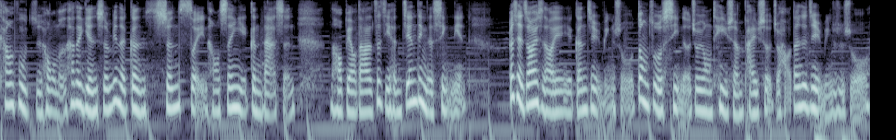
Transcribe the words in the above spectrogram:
康复之后呢，他的眼神变得更深邃，然后声音也更大声，然后表达了自己很坚定的信念。而且赵奕时导演也跟金宇彬说，动作戏呢就用替身拍摄就好，但是金宇彬就是说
